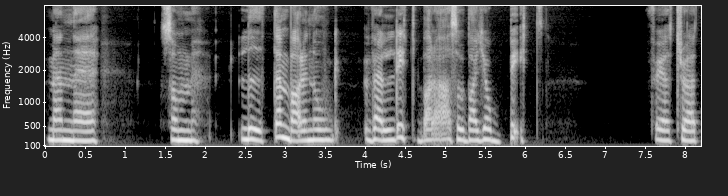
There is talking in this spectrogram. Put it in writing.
Men eh, som liten var det nog väldigt bara, alltså bara jobbigt. För jag tror att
